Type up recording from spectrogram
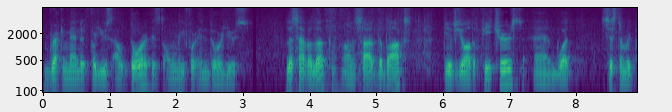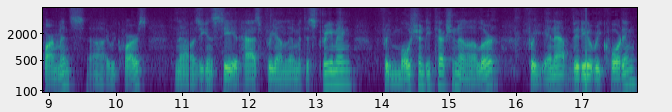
recommended for use outdoor, it's only for indoor use. Let's have a look on the side of the box. Gives you all the features and what system requirements uh, it requires. Now, as you can see, it has free unlimited streaming, free motion detection and alert, free in-app video recording,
